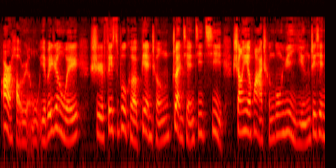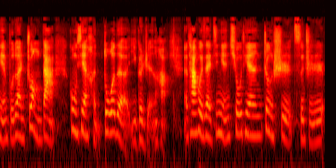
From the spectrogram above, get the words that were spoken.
二号人物，也被认为是 Facebook 变成赚钱机器、商业化成功运营这些年不断壮大贡献很多的一个人哈。那他会在今年秋天正式辞职，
